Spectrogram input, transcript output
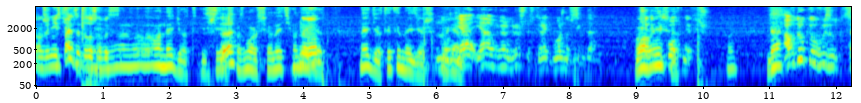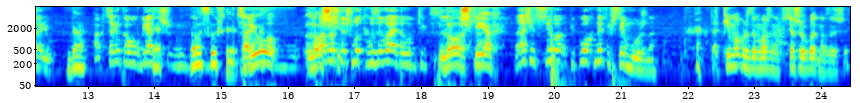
Он же не из пальца это должен высосать. Он, он найдет. Если Что? есть возможность его найти, он Ну. найдет. Найдет, и ты найдешь. Ну, вариант. я, я, например, говорю, что стирать можно всегда. О, пикох нефиш. Да, А вдруг его вызовут к царю? да. А к царю кого в грязных, ш- Вот слушай, Царю в ложки, восточных шмотках вызывает, а он ки- сидит ложки, башка. Значит, все, пикох нефиш всем можно. Таким образом можно все что угодно разрешить.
